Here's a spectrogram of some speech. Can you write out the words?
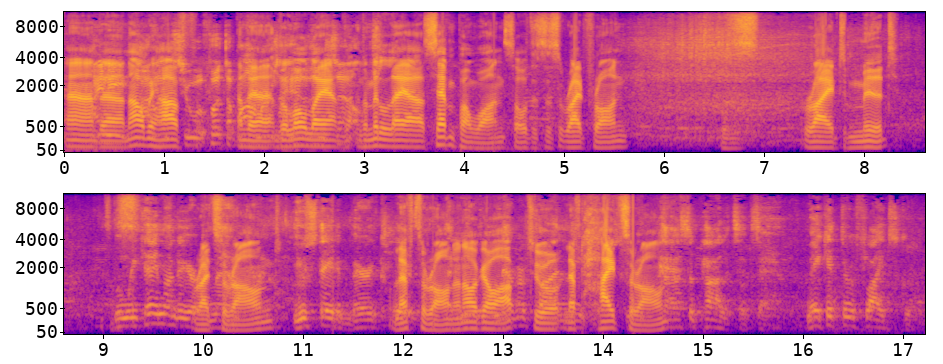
and uh, now we have pilots who will put the in the, in the low layer, the, the middle layer 7.1. So this is right front, this is right mid, When we came under your Right command, surround, you stated very clearly left surround, and we I'll go up to left Negroes height surround. Pass a pilot's exam, make it through flight school,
